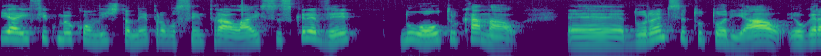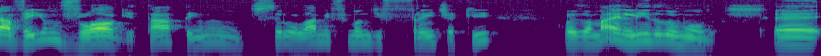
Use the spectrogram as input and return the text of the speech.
E aí fica o meu convite também para você entrar lá e se inscrever no outro canal. É, durante esse tutorial eu gravei um vlog, tá? Tem um celular me filmando de frente aqui, Coisa mais linda do mundo. É,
